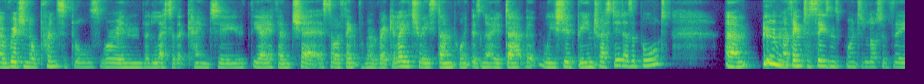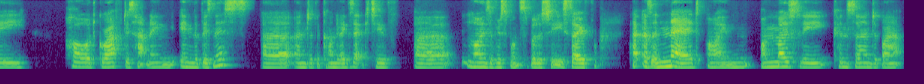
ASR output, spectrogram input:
original principles were in the letter that came to the AFM chair. So I think from a regulatory standpoint, there's no doubt that we should be interested as a board. Um, I think to Susan's point, a lot of the hard graft is happening in the business uh, under the kind of executive uh, lines of responsibility. So for, as a NED, I'm I'm mostly concerned about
